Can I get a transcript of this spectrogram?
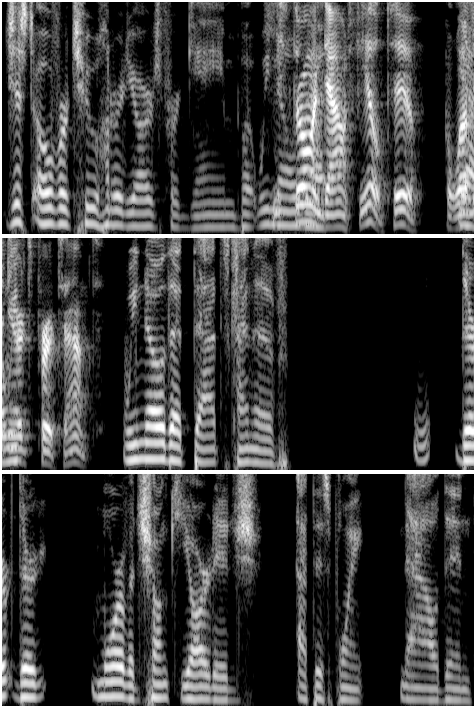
just over 200 yards per game, but we he's throwing that, downfield too, 11 yeah, we, yards per attempt. We know that that's kind of they're they're more of a chunk yardage at this point now than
